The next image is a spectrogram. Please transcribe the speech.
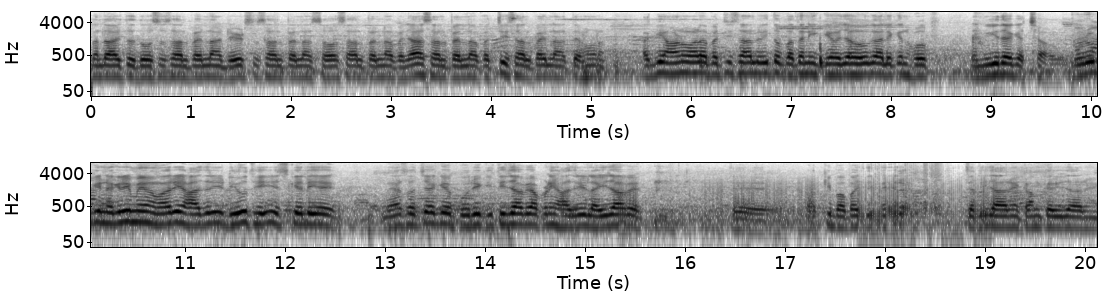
ਬੰਦਾ ਅੱਜ ਤੋਂ 200 ਸਾਲ ਪਹਿਲਾਂ 150 ਸਾਲ ਪਹਿਲਾਂ 100 ਸਾਲ ਪਹਿਲਾਂ 50 ਸਾਲ ਪਹਿਲਾਂ 25 ਸਾਲ ਪਹਿਲਾਂ ਤੇ ਹੁਣ ਅੱਗੇ ਆਉਣ ਵਾਲਾ 25 ਸਾਲ ਵੀ ਤਾਂ ਪਤਾ ਨਹੀਂ ਕਿਹੋ ਜਿਹਾ ਹੋਊਗਾ ਲੇਕਿਨ ਹੋਪ उम्मीद है कि अच्छा होगा गुरु की नगरी में हमारी हाजिरी ड्यू थी इसके लिए ਮੈਂ ਸੋਚਿਆ ਕਿ ਪੂਰੀ ਕੀਤੀ ਜਾਵੇ ਆਪਣੀ ਹਾਜ਼ਰੀ ਲਾਈ ਜਾਵੇ ਤੇ ਬਾਕੀ ਬਾਬਾ ਜੀ ਦੀ ਚੱਲੀ ਜਾ ਰਹੇ ਕੰਮ ਕਰੀ ਜਾ ਰਹੇ।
